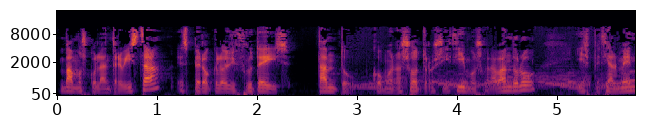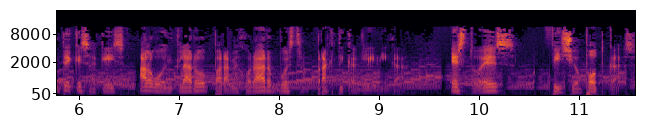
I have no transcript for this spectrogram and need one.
Vamos con la entrevista, espero que lo disfrutéis tanto como nosotros hicimos grabándolo y especialmente que saquéis algo en claro para mejorar vuestra práctica clínica. Esto es Fisio Podcast.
